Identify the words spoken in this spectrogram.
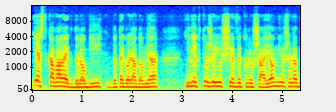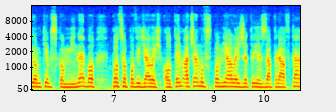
jest kawałek drogi do tego Radomia i niektórzy już się wykruszają, już robią kiepską minę, bo po co powiedziałeś o tym, a czemu wspomniałeś, że tu jest zaprawka,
